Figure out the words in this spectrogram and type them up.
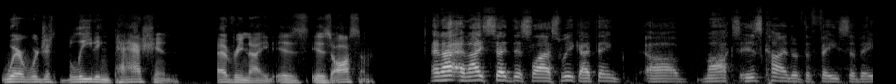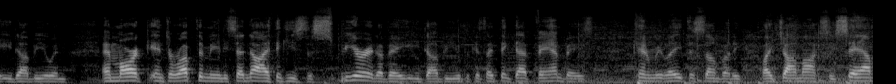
where we're just bleeding passion every night is is awesome. And I and I said this last week. I think uh, Mox is kind of the face of AEW, and and Mark interrupted me and he said, no, I think he's the spirit of AEW because I think that fan base can relate to somebody like Jon Moxley. Sam,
